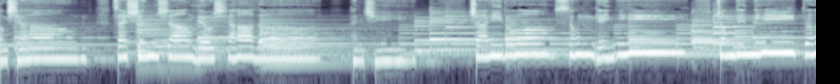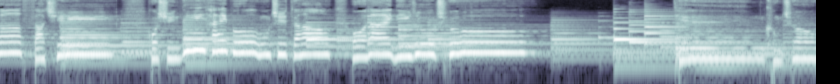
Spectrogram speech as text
芳香在身上留下了痕迹。摘一朵送给你，装点你的发髻。或许你还不知道，我爱你如初。天空中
